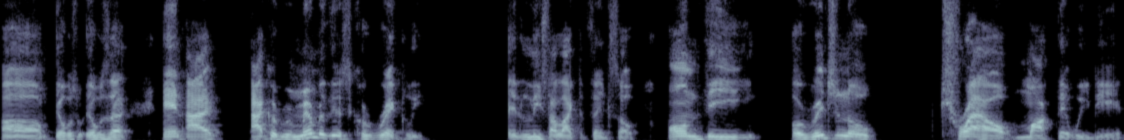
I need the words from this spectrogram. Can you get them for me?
um, it was it was a and I I could remember this correctly at least I like to think so. On the original trial mock that we did,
